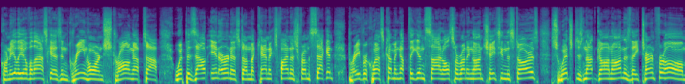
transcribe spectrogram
Cornelio Velasquez and Greenhorn strong up top. Whip is out in earnest on Mechanics Finest from second. Brave Request coming up the inside, also running on Chasing the Stars. Switched has not gone on as they turn for home.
